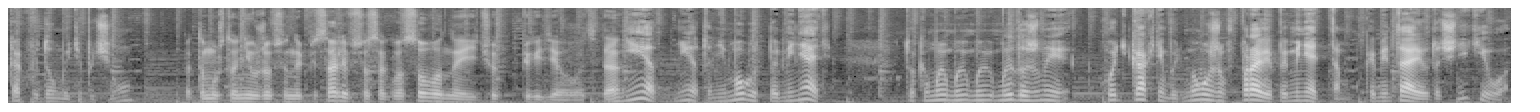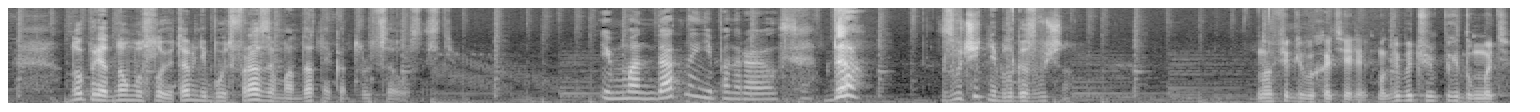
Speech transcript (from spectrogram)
Как вы думаете, почему? Потому что они уже все написали, все согласовано, и что переделывать, да? Нет, нет, они могут поменять. Только мы, мы, мы, мы должны хоть как-нибудь, мы можем вправе поменять там комментарий, уточнить его, но при одном условии, там не будет фразы «мандатный контроль целостности». Им мандатный не понравился? Да! Звучит неблагозвучно. Ну а фиг ли вы хотели? Могли бы что-нибудь придумать.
